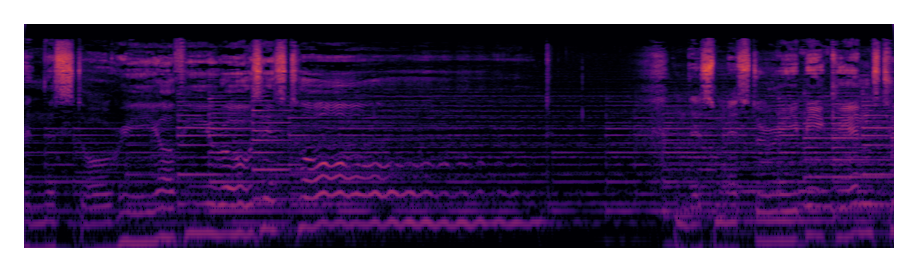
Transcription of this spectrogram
When the story of heroes is told, this mystery begins to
